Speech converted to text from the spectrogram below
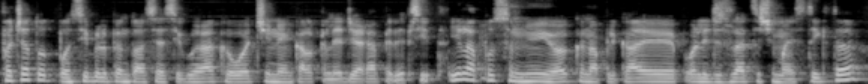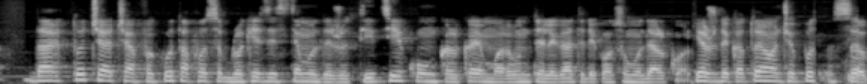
făcea tot posibil pentru a se asigura că oricine încalcă legea era pedepsit. El a pus în New York în aplicare o legislație și mai strictă, dar tot ceea ce a făcut a fost să blocheze sistemul de justiție cu încălcări mărunte legate de consumul de alcool. Iar judecătorii au început să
